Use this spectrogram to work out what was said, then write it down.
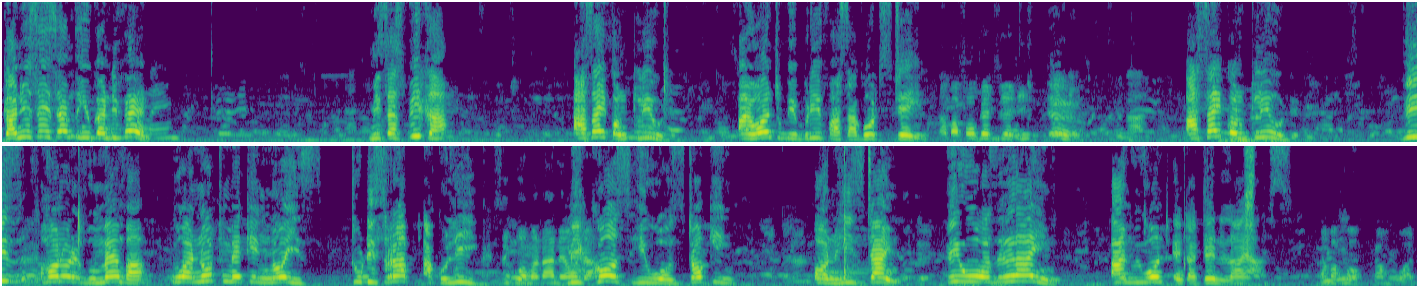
Can you say something you can defend? Mr. Speaker, as I conclude, I want to be brief as a goat's tail. Number four, get ready. As I conclude, these honorable member who are not making noise to disrupt a colleague Siku wa manane order. because he was talking on his time. He was lying, and we won't entertain liars. Number four, come forward.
